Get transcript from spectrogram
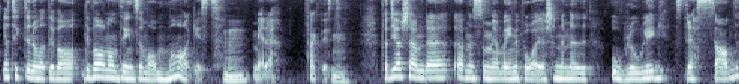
jag tyckte nog att det var, det var någonting som var magiskt med det. Faktiskt. För att jag kände, ja, som jag var inne på, jag kände mig orolig, stressad.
